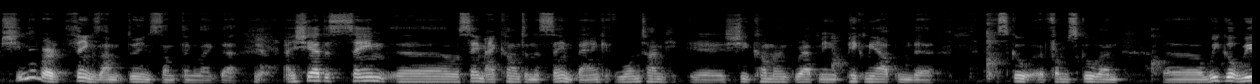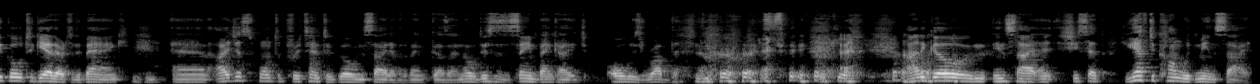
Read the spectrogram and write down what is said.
She never thinks I'm doing something like that. Yeah. And she had the same uh, same account in the same bank. One time, uh, she come and grab me, pick me up in the school uh, from school, and uh, we go we go together to the bank. And I just want to pretend to go inside of the bank because I know this is the same bank I always. You know? I. Okay. I go inside, and she said, "You have to come with me inside."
